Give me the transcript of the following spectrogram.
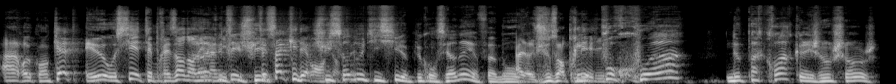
à Reconquête, et eux aussi étaient présents dans les manifestations. C'est ça qui dérange. Je suis sans doute ici le plus concerné. Enfin bon. Alors, je vous en prie. Mais pourquoi ne pas croire que les gens changent?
